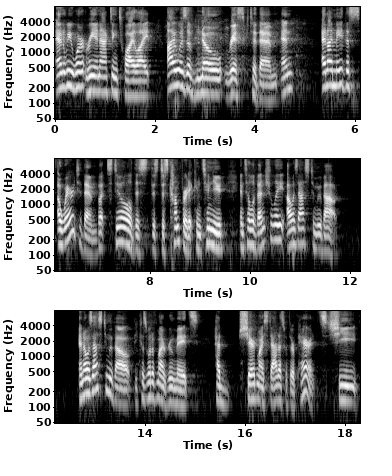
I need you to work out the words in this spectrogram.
and we weren't reenacting Twilight, I was of no risk to them. And, and I made this aware to them, but still, this, this discomfort, it continued until eventually I was asked to move out. And I was asked to move out because one of my roommates had shared my status with her parents. She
